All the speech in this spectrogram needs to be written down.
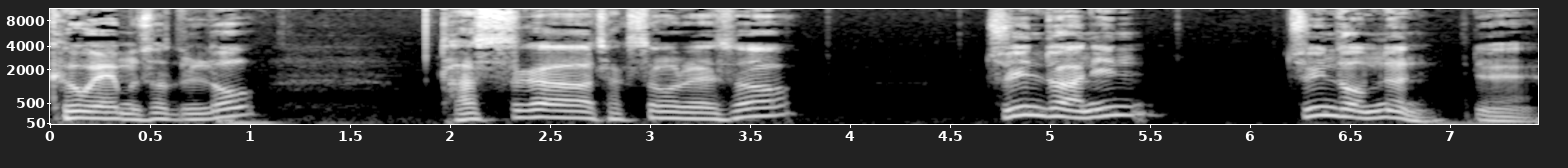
그 외의 문서들도 다스가 작성을 해서 주인도 아닌 주인도 없는 예.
